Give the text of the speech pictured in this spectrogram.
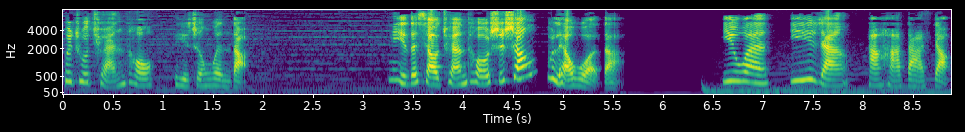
挥出拳头，厉声问道：“你的小拳头是伤不了我的。”伊万依然哈哈大笑：“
